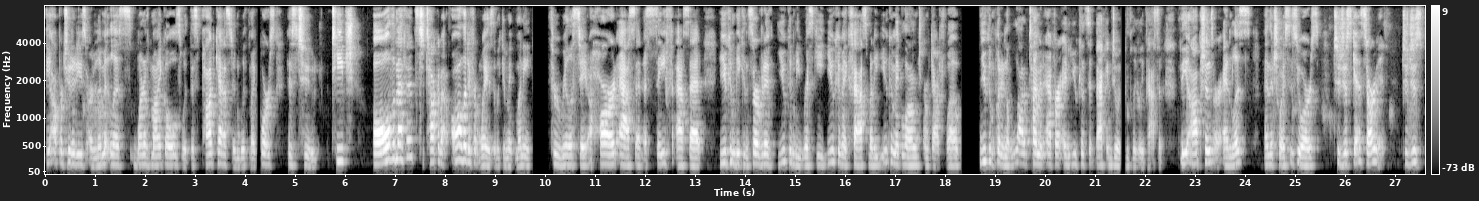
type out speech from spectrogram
the opportunities are limitless. One of my goals with this podcast and with my course is to teach all the methods, to talk about all the different ways that we can make money through real estate, a hard asset, a safe asset. You can be conservative, you can be risky, you can make fast money, you can make long term cash flow. You can put in a lot of time and effort and you can sit back and do it completely passive. The options are endless and the choice is yours to just get started to just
